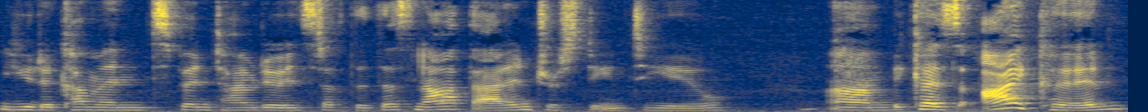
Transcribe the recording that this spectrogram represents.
you to come and spend time doing stuff that that's not that interesting to you. Um, because I could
